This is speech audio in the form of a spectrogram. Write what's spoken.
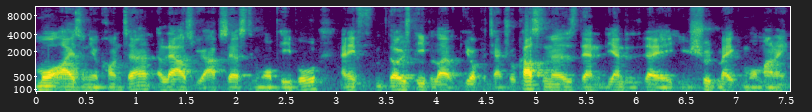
More eyes on your content allows you access to more people, and if those people are your potential customers, then at the end of the day, you should make more money.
